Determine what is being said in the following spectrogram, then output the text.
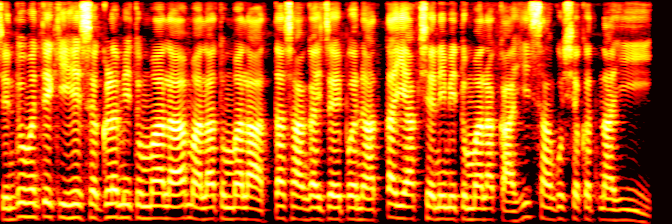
सिंधू म्हणते की हे सगळं मी तुम्हाला मला तुम्हाला आत्ता सांगायचं आहे पण आत्ता या क्षणी मी तुम्हाला काहीच सांगू शकत नाही.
